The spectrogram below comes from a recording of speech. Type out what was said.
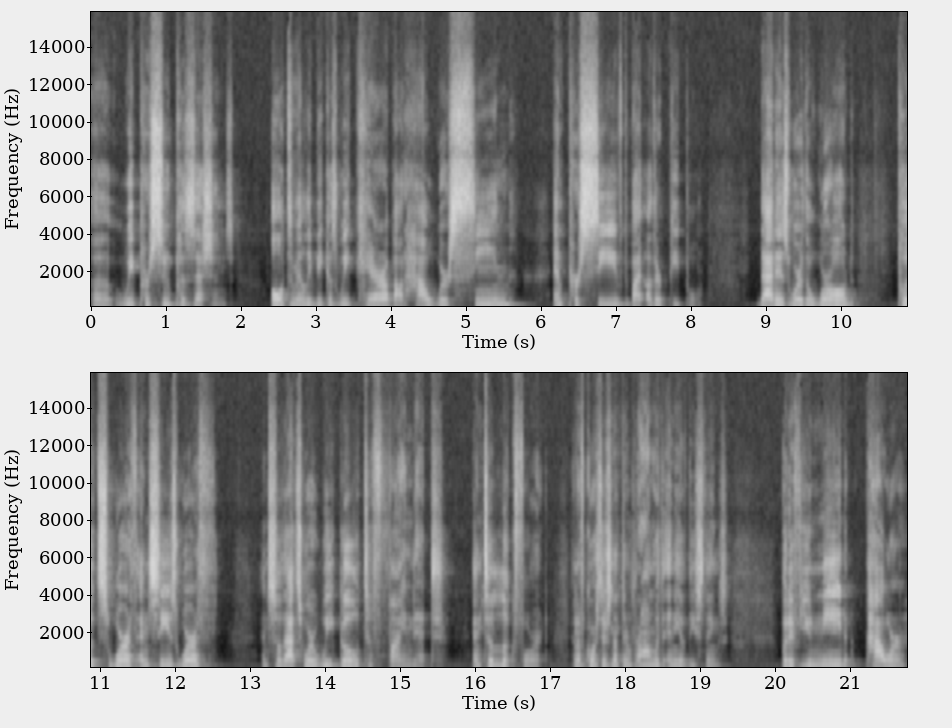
uh, we pursue possessions. Ultimately, because we care about how we're seen and perceived by other people. That is where the world puts worth and sees worth. And so that's where we go to find it and to look for it. And of course, there's nothing wrong with any of these things. But if you need power,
